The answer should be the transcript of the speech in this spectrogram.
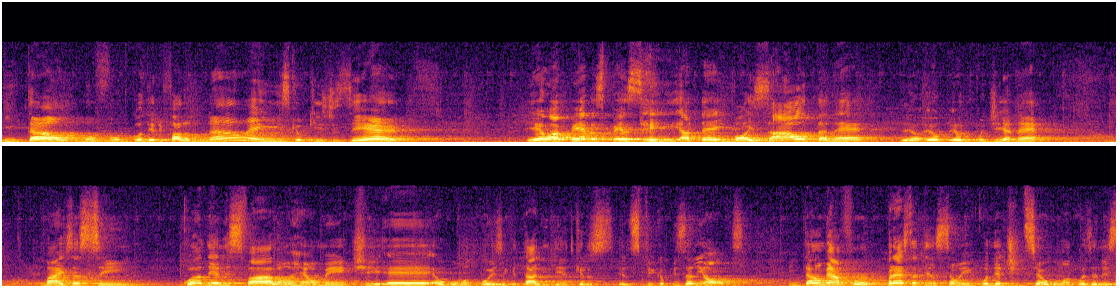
Então, no fundo, quando ele fala, não é isso que eu quis dizer, eu apenas pensei até em voz alta, né? Eu, eu, eu não podia, né? Mas assim, quando eles falam, realmente é alguma coisa que está ali dentro, que eles, eles ficam pisando em ovos. Então, minha flor, presta atenção aí quando ele te disser alguma coisa nesse.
